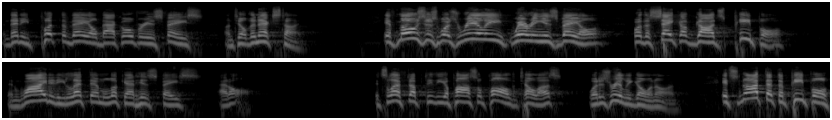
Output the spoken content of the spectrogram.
And then he put the veil back over his face until the next time. If Moses was really wearing his veil for the sake of God's people, then why did he let them look at his face at all? It's left up to the Apostle Paul to tell us what is really going on. It's not that the people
